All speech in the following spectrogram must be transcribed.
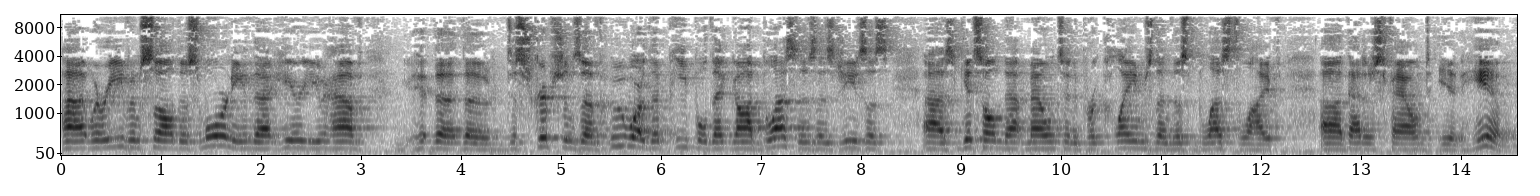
Uh, where we even saw this morning that here you have the, the descriptions of who are the people that God blesses as Jesus uh, gets on that mountain and proclaims them this blessed life uh, that is found in him.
